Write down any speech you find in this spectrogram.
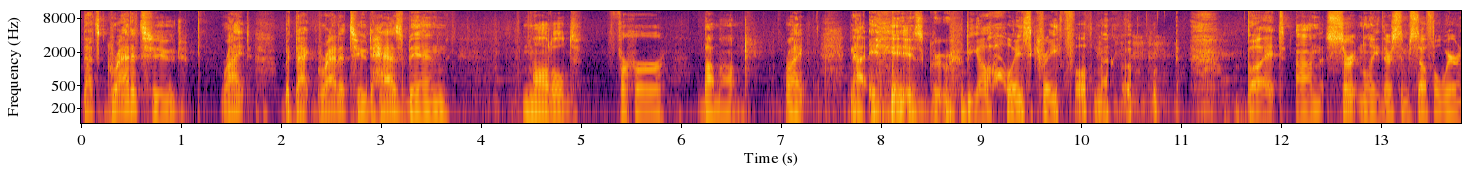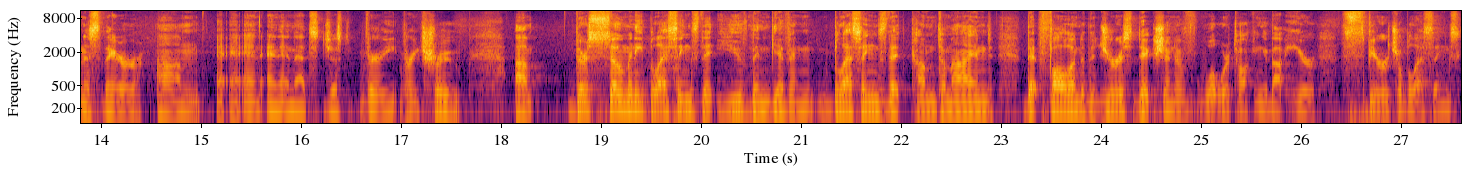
that's gratitude, right? But that gratitude has been modeled for her by mom, right? Now, is Ruby always grateful? No. but um, certainly there's some self-awareness there, um, and, and, and that's just very, very true. Um, there's so many blessings that you've been given, blessings that come to mind that fall under the jurisdiction of what we're talking about here. Spiritual blessings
